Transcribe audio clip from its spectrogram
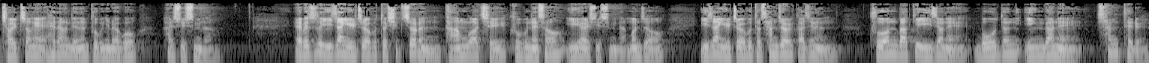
절정에 해당되는 부분이라고 할 수 있습니다. 에베소서 2장 1절부터 10절은 다음과 같이 구분해서 이해할 수 있습니다. 먼저 2장 1절부터 3절까지는 구원받기 이전에 모든 인간의 상태를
